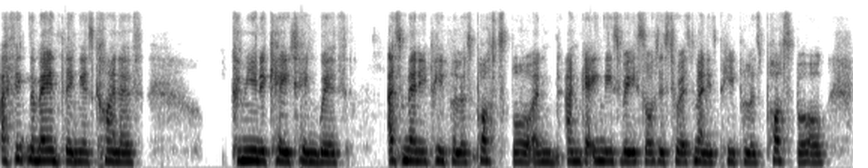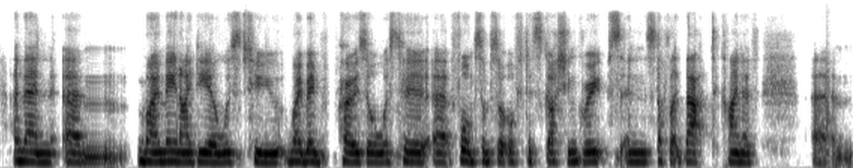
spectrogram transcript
i think the main thing is kind of communicating with as many people as possible and and getting these resources to as many people as possible. And then um, my main idea was to my main proposal was to uh, form some sort of discussion groups and stuff like that to kind of um,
